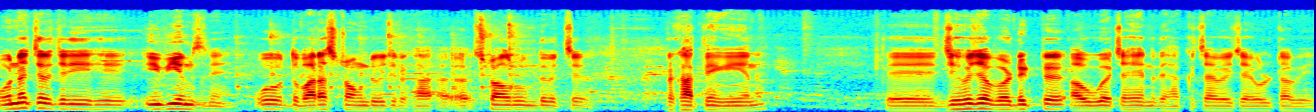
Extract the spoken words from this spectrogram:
ਉਹਨਾਂ ਚਿਰ ਜਿਹੜੀ ਇਹ ਈਵੀਐਮਸ ਨੇ, ਉਹ ਦੁਬਾਰਾ ਸਟਰੋਂਗ ਦੇ ਵਿੱਚ ਰਖਾ ਸਟਰੋਂਗ ਰੂਮ ਦੇ ਵਿੱਚ ਰਖਾਤੀਆਂ ਗਈਆਂ ਨੇ। ਤੇ ਜਿਹੋ ਜਿਹਾ ਵਰਡਿਕਟ ਆਊਗਾ ਚਾਹੇ ਇਹਨਾਂ ਦੇ ਹੱਕ ਚ ਆਵੇ ਚਾਹੇ ਉਲਟਾ ਉਹ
